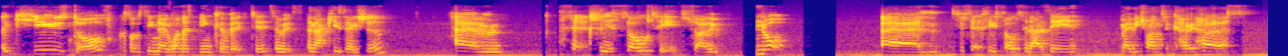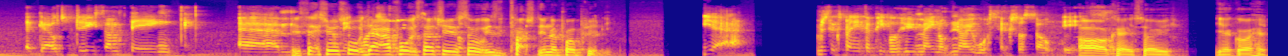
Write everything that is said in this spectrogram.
accused of, because obviously no one has been convicted, so it's an accusation, um, sexually assaulting. So not um, so sexually assaulting as in maybe trying to coerce a girl to do something. Um, Is sexual assault that? I thought sexual assault is touched inappropriately. Yeah. I'm just explaining for people who may not know what sexual assault is. Oh, okay, sorry. Yeah, go ahead.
